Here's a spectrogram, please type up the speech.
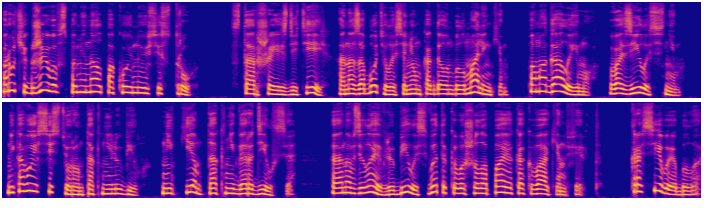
поручик живо вспоминал покойную сестру. Старшая из детей, она заботилась о нем, когда он был маленьким, помогала ему, возилась с ним. Никого из сестер он так не любил, никем так не гордился. А она взяла и влюбилась в этакого шалопая, как Вакенфельд. Красивая была,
